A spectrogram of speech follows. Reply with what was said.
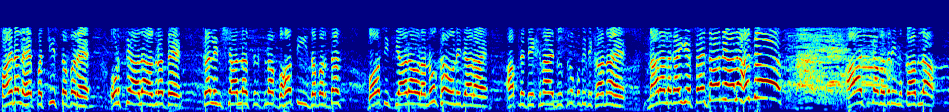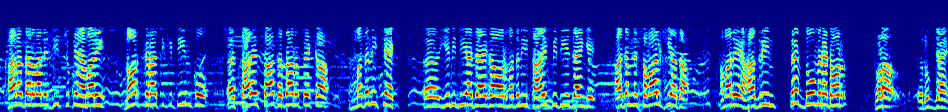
فائنل ہے، پچیس سفر ہے عرص اعلیٰ حضرت ہے، کل انشاءاللہ سلسلہ بہت ہی زبردست، بہت ہی پیارا اور انوکھا ہونے جا رہا ہے۔ آپ نے دیکھنا ہے، دوسروں کو بھی دکھانا ہے۔ نعرہ لگائیے، فیضان اعلی حضرت! آج کا مدنی مقابلہ کھارا دار والے جیت چکے ہیں ہماری نارتھ کراچی کی ٹیم کو۔ ساڑھے سات ہزار روپے کا مدنی چیک یہ بھی دیا جائے گا اور مدنی تحائف بھی دیے جائیں گے۔ آج ہم نے سوال کیا تھا، ہمارے حاضرین صرف دو منٹ اور تھوڑا رک جائیں۔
